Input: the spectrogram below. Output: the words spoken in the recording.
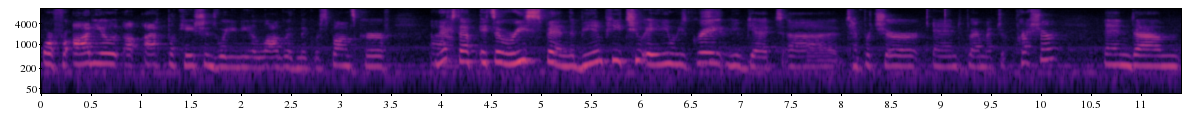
or for audio uh, applications where you need a logarithmic response curve. Next up, it's a respin. The BMP 280 was great. You get uh, temperature and barometric pressure, and um,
